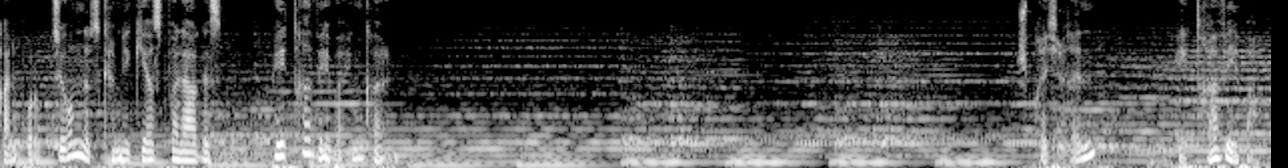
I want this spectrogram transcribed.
Eine Produktion des Krimi-Kiosk Verlages Petra Weber in Köln. Sprecherin Petra Weber.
